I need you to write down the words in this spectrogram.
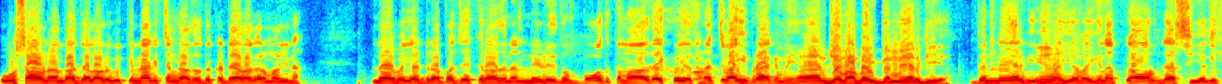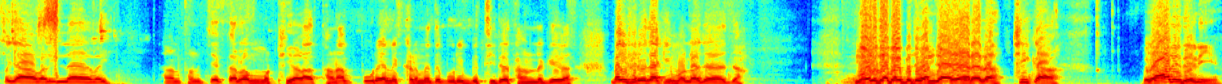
ਉਸ ਹਿਸਾਬ ਨਾਲ ਅੰਦਾਜ਼ਾ ਲਾ ਲਓ ਵੀ ਕਿੰਨਾ ਕੁ ਚੰਗਾ ਦੁੱਧ ਕੱਢਿਆ ਵਾ ਕਰਮ ਵਾਲੀ ਨਾ। ਲੈ ਬਾਈ ਅੱਡਰ ਆਪਾਂ ਚੈੱਕ ਕਰਾ ਦੇਣਾ ਨੇੜੇ ਤੋਂ ਬਹੁਤ ਕਮਾਲ ਦਾ ਇੱਕੋ ਹੀ ਹੱਥ ਨਾਲ ਚਵਾਈ ਭਰਾ ਕਿਵੇਂ ਆ। ਜਮਾ ਬਾਈ ਗੰਨੇ ਵਰਗੀ ਹੈ ਗੰਨੇ ਵਰਗੀ ਚਵਾਈ ਆ ਬਾਈ ਕਹਿੰਦਾ ਪਿਓਰ ਜਰਸੀ ਹੈਗੀ ਪੰਜਾਬ ਵਾਲੀ ਲੈ ਬਾਈ। ਥਣ ਥਣ ਚੈੱਕ ਕਰ ਲਓ ਮੁੱਠੀ ਵਾਲਾ ਥਣਾ ਪੂਰੇ ਨਿਖੜਵੇਂ ਤੇ ਪੂਰੀ ਬਿੱਥੀ ਦੇ ਥਣ ਲੱਗੇਗਾ। ਬਾਈ ਫਿਰ ਇਹਦਾ ਕੀ ਮੁੱਲ ਆ ਜਾਇਜ਼ ਆ ਮੁੱਲ ਦਾ ਬਾਈ 55000 ਇਹਦਾ। ਠੀਕ ਆ। 50 ਦੀ ਦੇਣੀ ਹੈ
